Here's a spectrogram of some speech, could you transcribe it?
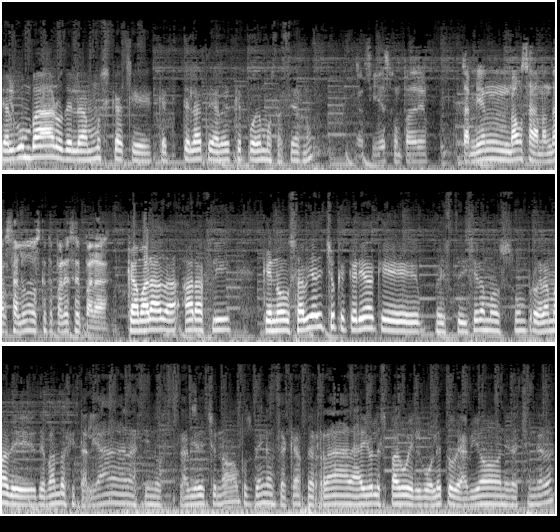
de algún bar o de la música que, que a ti te late, a ver qué podemos hacer, ¿no? Así es, compadre. También vamos a mandar saludos, ¿qué te parece para... Camarada Arafli, que nos había dicho que quería que este, hiciéramos un programa de, bandas italianas y nos había dicho, no, pues vénganse acá a Ferrara, yo les pago el boleto de avión y la chingada.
